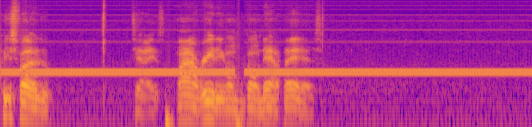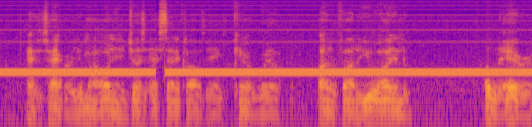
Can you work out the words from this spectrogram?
Please follow guys. Mine really gonna be going down fast. That's a hacker. You're my only dressed as Santa Claus and Kimberwell. On the father, you are in the public area.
